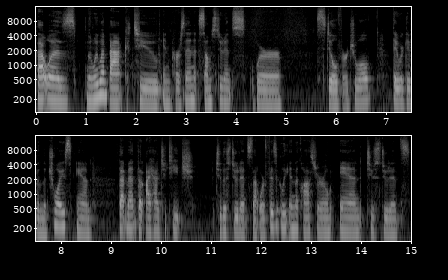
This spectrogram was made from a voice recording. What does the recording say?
That was, when we went back to in-person, some students were still virtual. They were given the choice and that meant that I had to teach to the students that were physically in the classroom and to students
